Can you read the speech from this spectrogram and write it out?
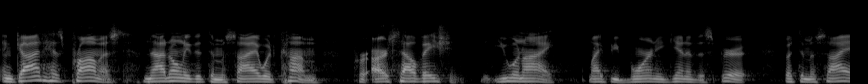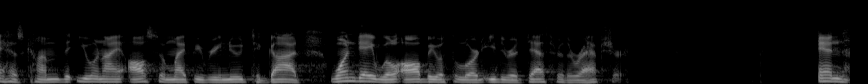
And God has promised not only that the Messiah would come for our salvation, that you and I might be born again of the Spirit, but the Messiah has come that you and I also might be renewed to God. One day we'll all be with the Lord, either at death or the rapture. And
